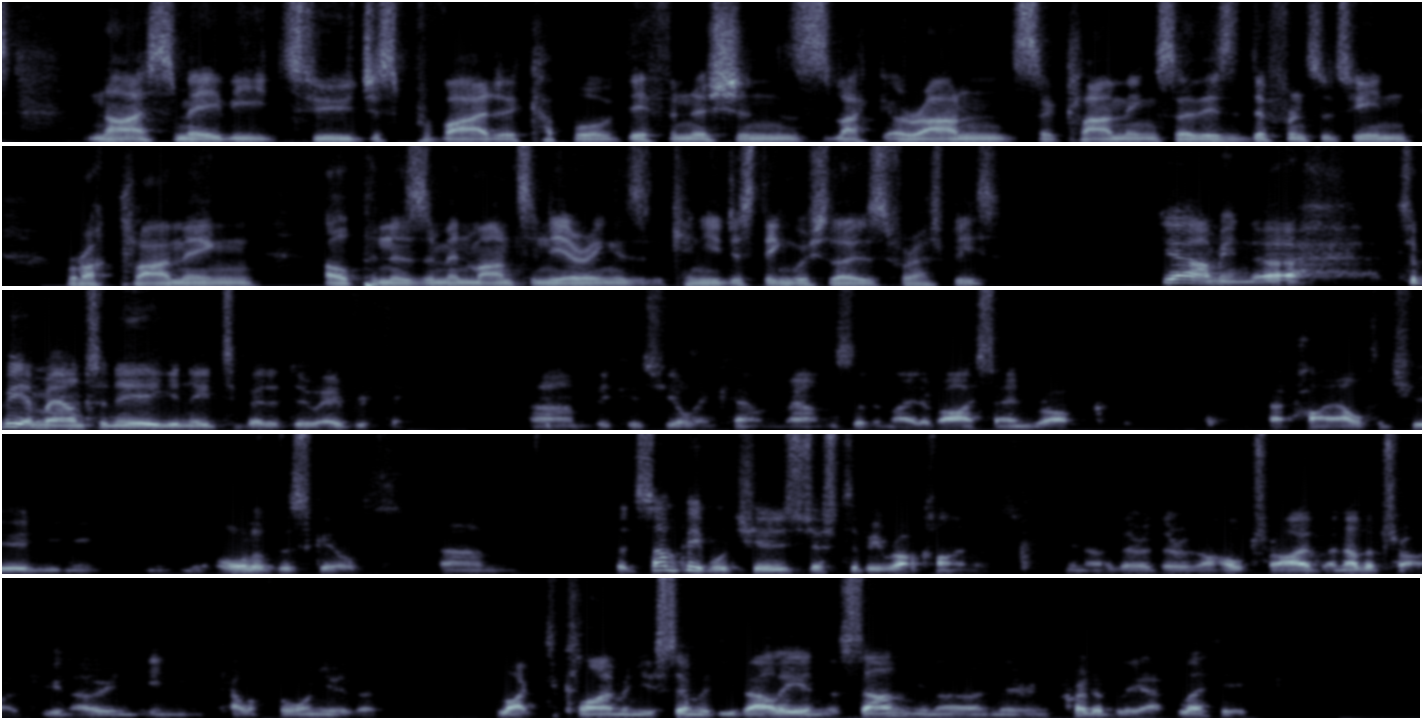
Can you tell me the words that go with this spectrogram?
nice maybe to just provide a couple of definitions like around so climbing so there's a difference between rock climbing alpinism and mountaineering is can you distinguish those for us please yeah, I mean, uh, to be a mountaineer, you need to be able to do everything. um, because you'll encounter mountains that are made of ice and rock at high altitude. You need all of the skills. Um, but some people choose just to be rock climbers. You know, there, there are a whole tribe, another tribe, you know, in, in California that like to climb in Yosemite Valley in the sun, you know, and they're incredibly athletic,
